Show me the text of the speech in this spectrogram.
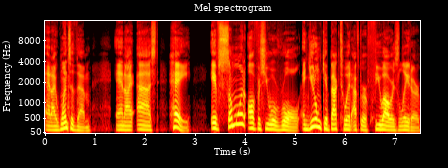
and I went to them and I asked, hey, if someone offers you a role and you don't get back to it after a few hours later,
